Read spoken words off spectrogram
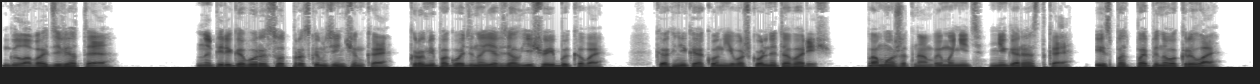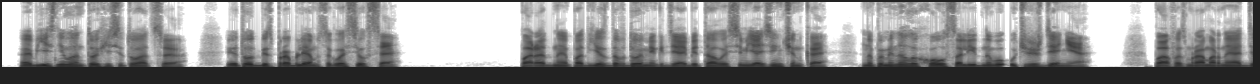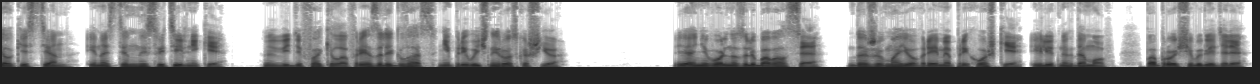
Глава 9. На переговоры с отпрыском Зинченко, кроме Погодина, я взял еще и Быкова. Как-никак он его школьный товарищ. Поможет нам выманить негорастка из-под папиного крыла. Объяснил Антохе ситуацию. И тот без проблем согласился. Парадная подъезда в доме, где обитала семья Зинченко, напоминала холл солидного учреждения. Пафос мраморной отделки стен и настенные светильники – в виде факелов резали глаз непривычной роскошью. Я невольно залюбовался. Даже в мое время прихожки элитных домов попроще выглядели.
